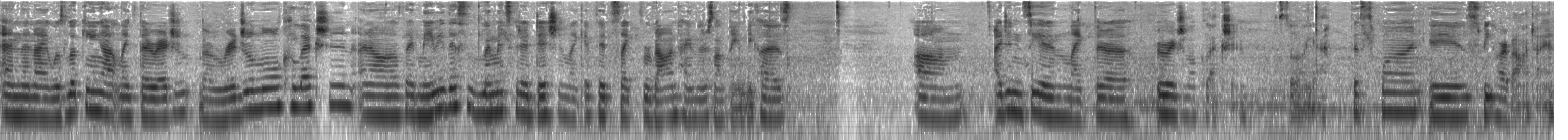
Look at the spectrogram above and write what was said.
And then I was looking at like the, the original collection and I was like, maybe this is limited edition, like if it's like for Valentine's or something because um, I didn't see it in like the original collection. So yeah. This one is Sweetheart Valentine.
